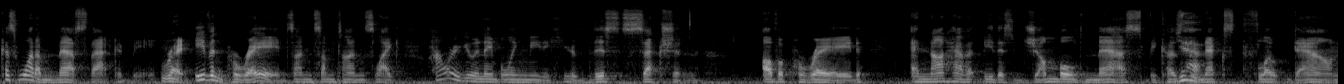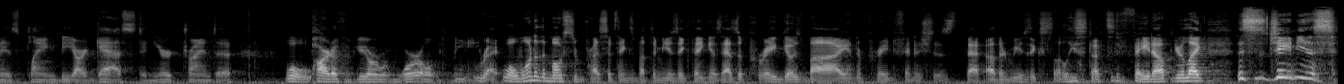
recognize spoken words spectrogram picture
Because what a mess that could be. Right. Even parades, I'm sometimes like, how are you enabling me to hear this section of a parade and not have it be this jumbled mess because Yeah. the next float down is playing Be Our Guest and you're trying to Well- part of your world me. Right. Well, one of the most impressive things about the music thing is as a parade goes by and a parade finishes, that other music slowly starts to fade up, and you're like, "This is genius,"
